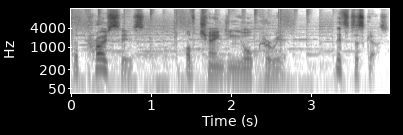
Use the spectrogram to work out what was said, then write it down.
the process of changing your career. Let's discuss.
